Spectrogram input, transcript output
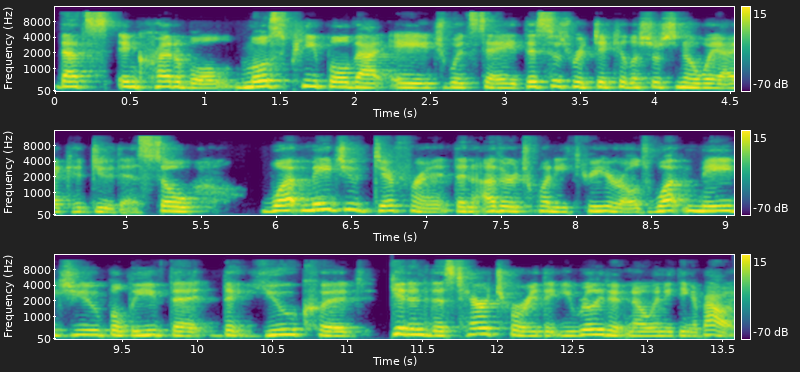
that's incredible. Most people that age would say, This is ridiculous. There's no way I could do this. So, what made you different than other 23 year olds? What made you believe that that you could get into this territory that you really didn't know anything about?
